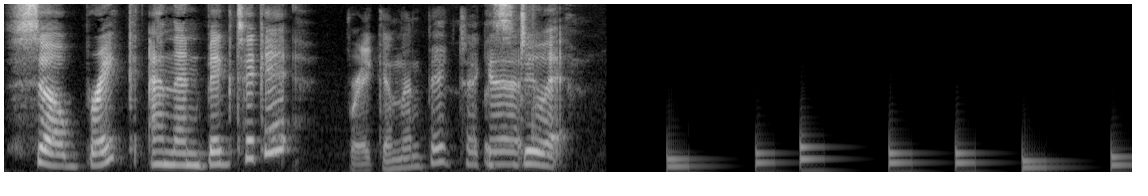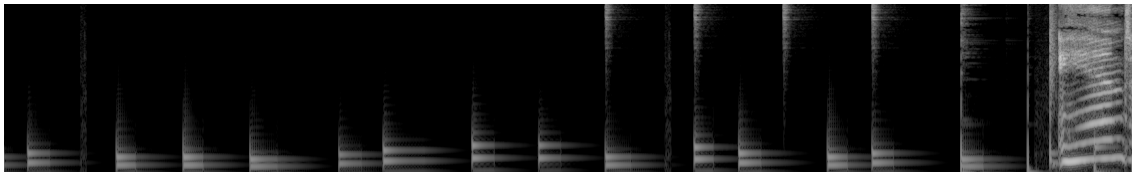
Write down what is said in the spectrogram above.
So, break and then big ticket? Break and then big ticket. Let's do it. And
